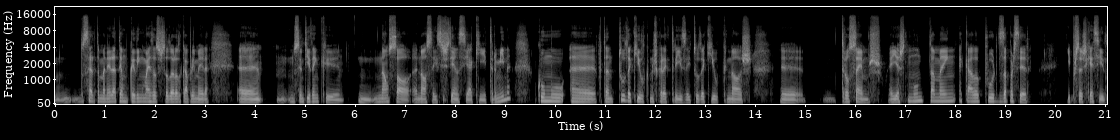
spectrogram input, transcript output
de certa maneira, até um bocadinho mais assustadora do que a primeira, uh, no sentido em que não só a nossa existência aqui termina, como, uh, portanto, tudo aquilo que nos caracteriza e tudo aquilo que nós uh, trouxemos a este mundo também acaba por desaparecer e por ser esquecido.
